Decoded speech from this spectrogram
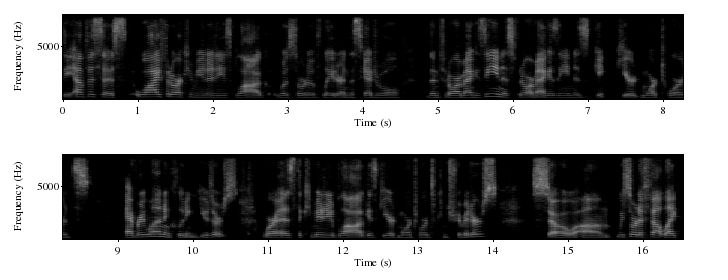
the emphasis, why Fedora Communities blog was sort of later in the schedule than Fedora Magazine is Fedora Magazine is ge geared more towards everyone, including users, whereas the community blog is geared more towards contributors. So um, we sort of felt like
